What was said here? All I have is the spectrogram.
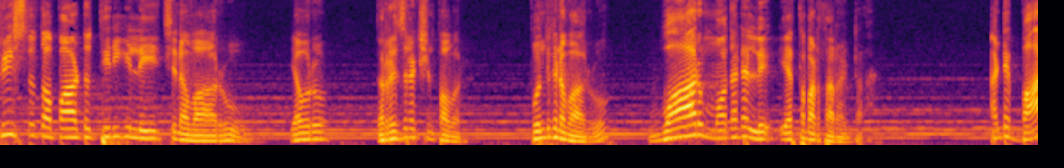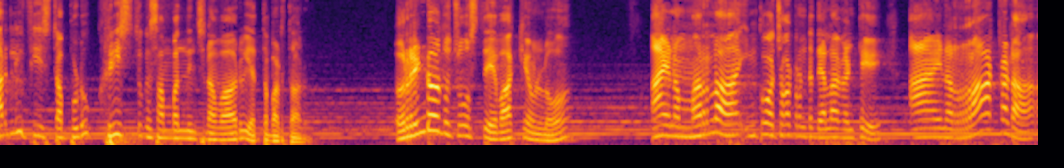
క్రీస్తుతో పాటు తిరిగి లేచిన వారు ఎవరు? ద రిజరక్షన్ పవర్ పొందుకున్న వారు వారు మొదట లే- ఎత్తబడతారంట. అంటే బార్లీ ఫీస్ట్ అప్పుడు క్రీస్తుకు సంబంధించిన వారు ఎత్తబడతారు. రెండోది చూస్తే వాక్యంలో ఆయన మరలా ఇంకో చోట ఉంటుంది ఎలాగంటే ఆయన రాకడ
